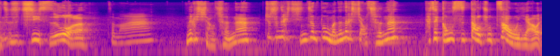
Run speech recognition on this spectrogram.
啊，真是气死我了！怎么啦？那个小陈啊，就是那个行政部门的那个小陈啊，他在公司到处造谣，哎，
